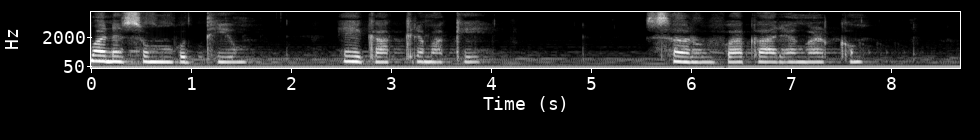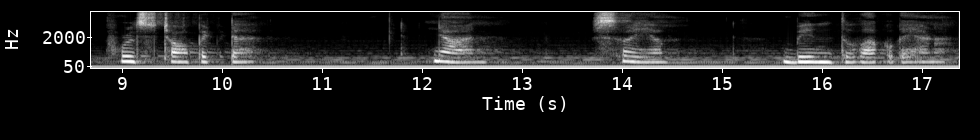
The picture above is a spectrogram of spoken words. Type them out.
മനസ്സും ബുദ്ധിയും ഏകാഗ്രമാക്കി സർവകാര്യങ്ങൾക്കും ഫുൾ സ്റ്റോപ്പ് ഇട്ട് ഞാൻ സ്വയം ബിന്ദുവാക്കുകയാണ്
